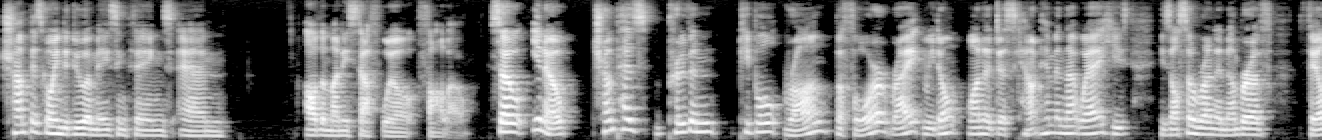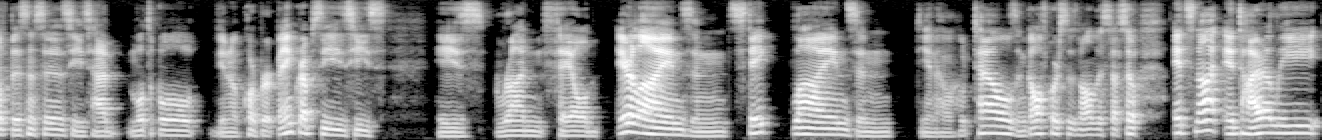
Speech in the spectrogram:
Trump is going to do amazing things and all the money stuff will follow. So, you know, Trump has proven people wrong before, right? We don't want to discount him in that way. He's he's also run a number of failed businesses. He's had multiple, you know, corporate bankruptcies. He's he's run failed airlines and state lines and you know hotels and golf courses and all this stuff. So it's not entirely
